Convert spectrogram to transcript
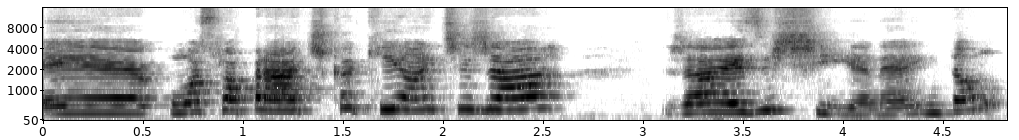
é, com a sua prática que antes já já existia, né? Então,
